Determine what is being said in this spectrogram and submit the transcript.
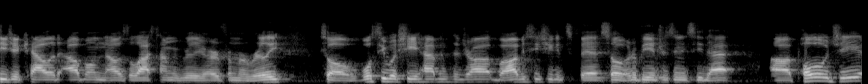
DJ Khaled album, that was the last time we really heard from her. Really, so we'll see what she happens to drop. But obviously, she can spit, so it'll be interesting to see that. Uh, Polo G,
